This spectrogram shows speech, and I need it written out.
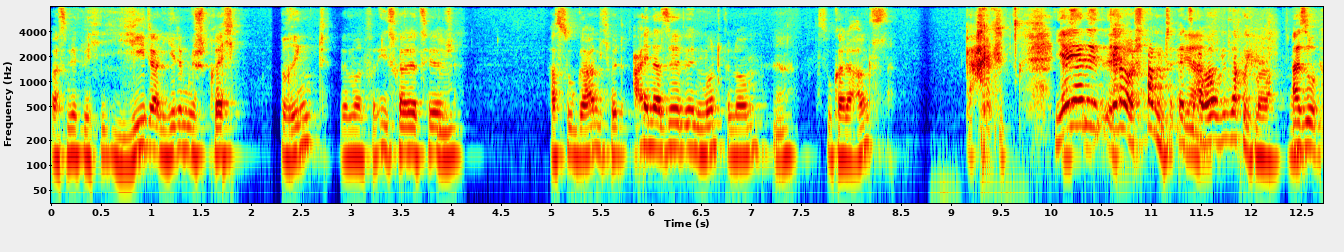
was wirklich jeder in jedem Gespräch bringt, wenn man von Israel erzählt, mhm. hast du gar nicht mit einer Silbe in den Mund genommen. Ja. Hast du keine Angst? Ach, ja, ja, genau, spannend. Jetzt, ja. Aber sag ruhig mal. Also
